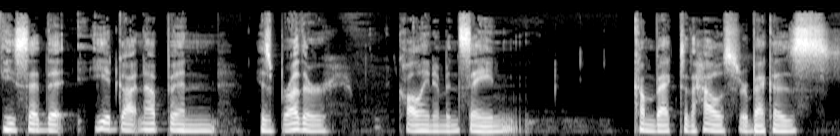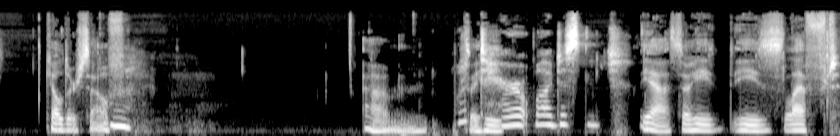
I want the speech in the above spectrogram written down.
he said that he had gotten up and his brother calling him and saying, Come back to the house. Rebecca's killed herself. Um, What so a he, terrible. Well, I just. yeah, so he he's left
